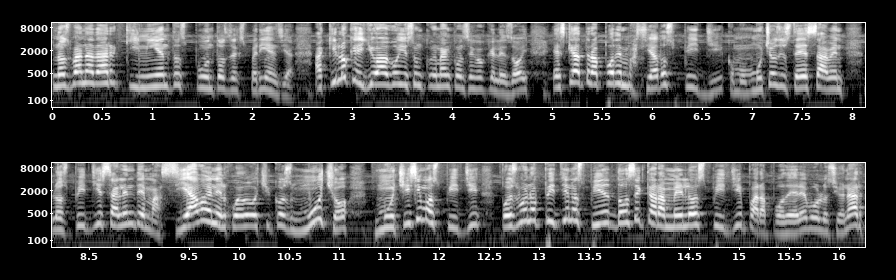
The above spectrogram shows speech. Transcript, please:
nos van a dar 500 puntos de experiencia. Aquí lo que yo hago y es un gran consejo que les doy, es que atrapo demasiados Pidgey. Como muchos de ustedes saben, los Pidgey salen demasiado en el juego chicos mucho, muchísimos Pidgey, pues bueno, Pidgey nos pide 12 caramelos Pidgey para poder evolucionar.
